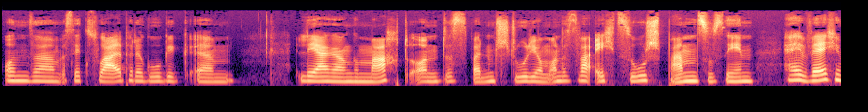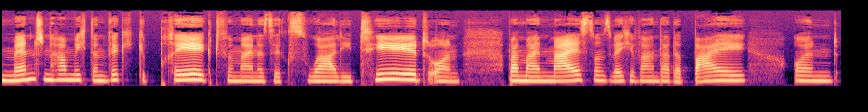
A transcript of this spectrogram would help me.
unserem Sexualpädagogik ähm, Lehrgang gemacht und das bei dem Studium. Und es war echt so spannend zu sehen, hey, welche Menschen haben mich dann wirklich geprägt für meine Sexualität und bei meinen Meisters, welche waren da dabei? Und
